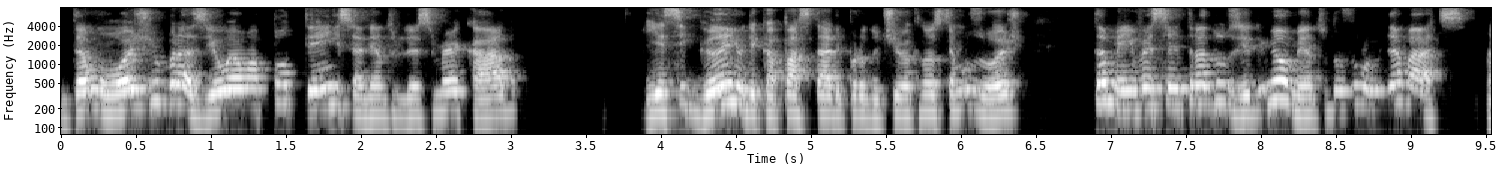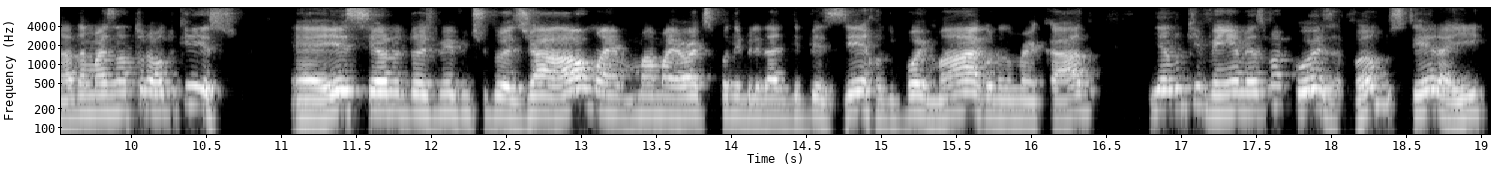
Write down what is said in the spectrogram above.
Então, hoje, o Brasil é uma potência dentro desse mercado, e esse ganho de capacidade produtiva que nós temos hoje também vai ser traduzido em aumento do volume de abates. Nada mais natural do que isso. É, esse ano de 2022 já há uma, uma maior disponibilidade de bezerro, de boi magro no mercado, e ano que vem a mesma coisa. Vamos ter aí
